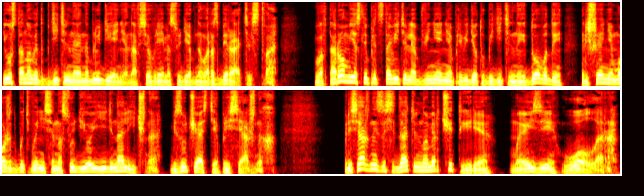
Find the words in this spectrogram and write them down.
и установят бдительное наблюдение на все время судебного разбирательства. Во втором, если представитель обвинения приведет убедительные доводы, решение может быть вынесено судьей единолично, без участия присяжных. Присяжный заседатель номер четыре — Мэйзи Уоллер.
